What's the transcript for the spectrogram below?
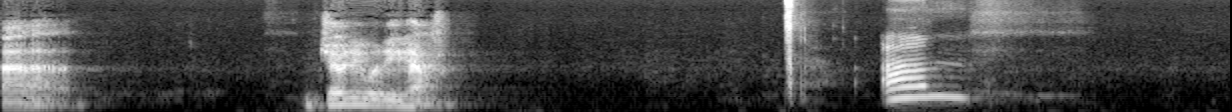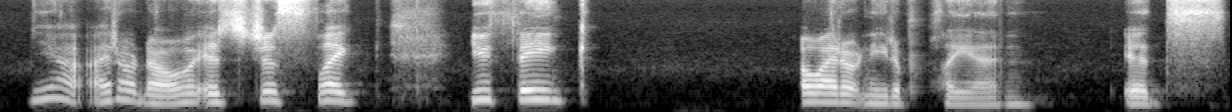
Uh, Jodi, what do you have? um, yeah, I don't know. It's just like you think, oh, I don't need a plan. It's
